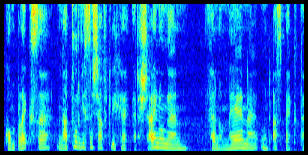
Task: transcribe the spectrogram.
komplexe naturwissenschaftliche Erscheinungen, Phänomene und Aspekte,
